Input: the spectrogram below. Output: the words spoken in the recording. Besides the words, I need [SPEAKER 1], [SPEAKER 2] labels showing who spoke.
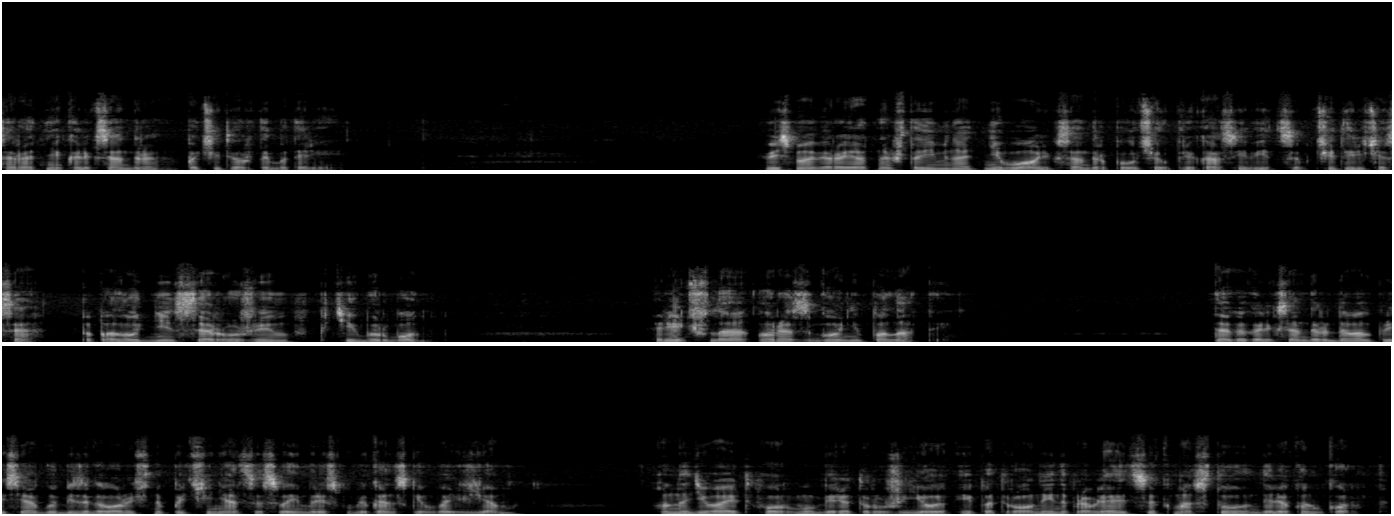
[SPEAKER 1] соратник Александра по 4 батарее. Весьма вероятно, что именно от него Александр получил приказ явиться в 4 часа пополудни с оружием в Пти-Бурбон. Речь шла о разгоне палаты. Так как Александр давал присягу безоговорочно подчиняться своим республиканским вождям, он надевает форму, берет ружье и патроны и направляется к мосту Деля Конкорд.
